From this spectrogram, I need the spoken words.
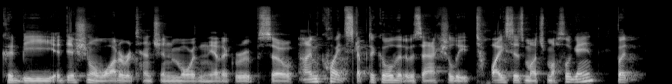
could be additional water retention more than the other group. So I'm quite skeptical that it was actually twice as much muscle gain, but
